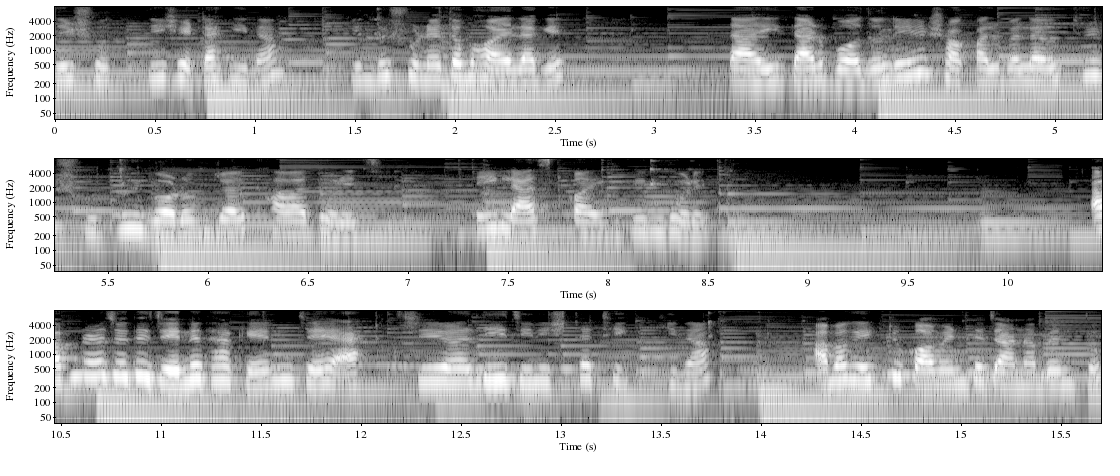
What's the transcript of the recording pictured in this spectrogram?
যে সত্যি সেটা কিনা, কিন্তু শুনে তো ভয় লাগে। তাই তার বদলে সকালবেলা উঠে শুধুই গরম জল খাওয়া ধরেছি, এই লাস্ট কয়েকদিন ধরে। আপনারা যদি জেনে থাকেন যে অ্যাকচুয়ালি জিনিসটা ঠিক কিনা আমাকে একটু কমেন্টে জানাবেন তো।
